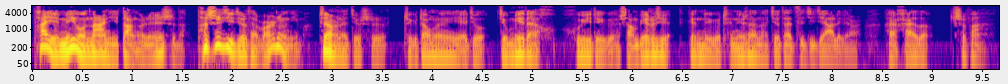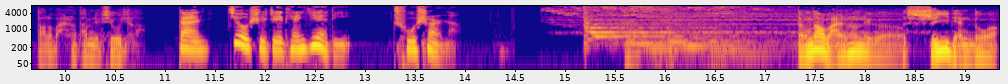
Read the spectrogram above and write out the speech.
他也没有拿你当个人似的，他实际就是在玩弄你嘛。这样呢，就是这个张凤玲也就就没再回这个上别处去，跟这个陈天山呢就在自己家里边还孩子吃饭。到了晚上，他们就休息了。但就是这天夜里出事儿了。等到晚上这个十一点多，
